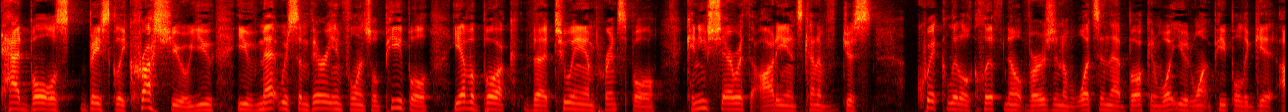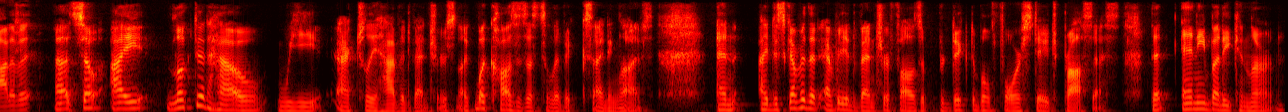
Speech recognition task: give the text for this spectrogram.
had bulls basically crush you. You you've met with some very influential people. You have a book, The Two A.M. Principle. Can you share with the audience kind of just quick little cliff note version of what's in that book and what you would want people to get out of it? Uh, so I looked at how we actually have adventures, like what causes us to live exciting lives. And I discovered that every adventure follows a predictable four stage process that anybody can learn.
